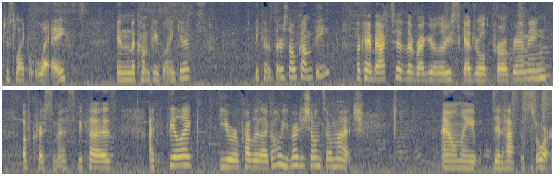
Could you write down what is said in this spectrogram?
just like lay in the comfy blankets because they're so comfy. Okay, back to the regularly scheduled programming of Christmas because I feel like you were probably like, oh, you've already shown so much. I only did half the store.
